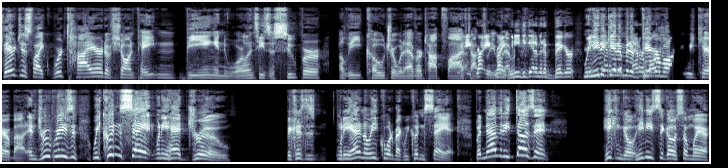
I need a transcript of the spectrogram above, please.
they're just like, we're tired of Sean Payton being in New Orleans. He's a super elite coach or whatever, top five, Right, top right, three, right. whatever. We need to get him in a bigger. We need to get him in a bigger market. market we care about. And Drew Brees, is- we couldn't say it when he had Drew because when he had an elite quarterback, we couldn't say it. But now that he doesn't, he can go. He needs to go somewhere.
